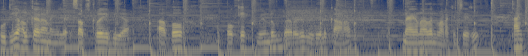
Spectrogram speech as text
പുതിയ ആൾക്കാരാണെങ്കിൽ സബ്സ്ക്രൈബ് ചെയ്യുക. അപ്പോൾ ഓക്കെ വീണ്ടും വേറൊരു വീഡിയോയിൽ കാണാം. മേഘനാഥൻ വടക്കഞ്ചേരി. താങ്ക്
